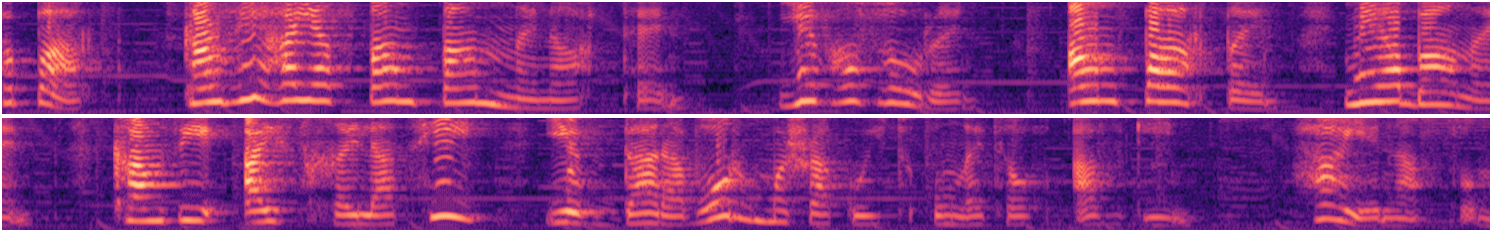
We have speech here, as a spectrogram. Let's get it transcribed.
հպարտ, քանզի Հայաստան տանն են արդեն, եւ հզոր են, անպարտ են, միաբան են, քանզի այս խելացի եւ դարավոր մշակույթ ունեցող ազգին հայ են ասում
